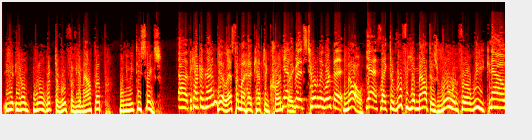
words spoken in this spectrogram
You, you don't you don't rip the roof of your mouth up when you eat these things. Uh, the Captain Crunch? Yeah, last time I had Captain Crunch. Yes, like, but it's totally worth it. no. Yes. Like the roof of your mouth is ruined for a week. No.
